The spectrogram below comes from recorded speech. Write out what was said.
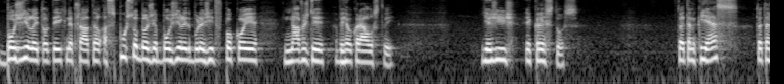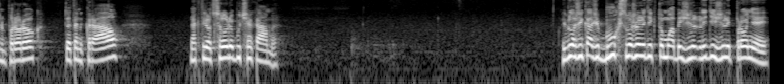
boží lid od jejich nepřátel a způsobil, že boží lid bude žít v pokoji navždy v jeho království. Ježíš je Kristus. To je ten kněz, to je ten prorok, to je ten král, na kterého celou dobu čekáme. Bible říká, že Bůh stvořil lidi k tomu, aby lidi žili pro něj.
